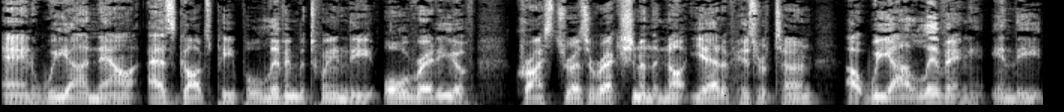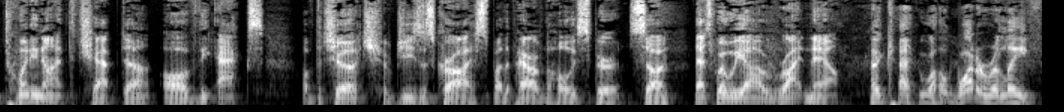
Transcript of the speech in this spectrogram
And we are now, as God's people, living between the already of Christ's resurrection and the not yet of his return. Uh, we are living in the 29th chapter of the Acts of the Church of Jesus Christ by the power of the Holy Spirit. So that's where we are right now. Okay, well, what a relief.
